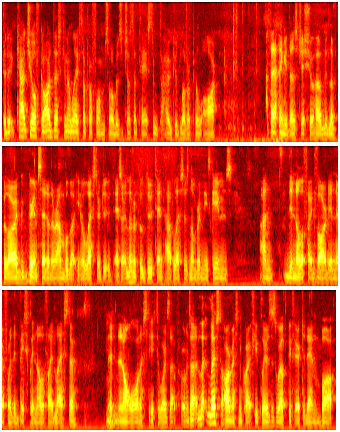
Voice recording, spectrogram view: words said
did it catch you off guard this kind of Leicester performance, or was it just a testament to how good Liverpool are? I, th- I think it does just show how good Liverpool are. Graham said on the ramble that you know Leicester do, eh, sorry, Liverpool do tend to have Leicester's number in these games, and they nullified Vardy, and therefore they basically nullified Leicester. In, in all honesty, towards that performance, Uh, Le- Leicester are missing quite a few players as well. To be fair to them, but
